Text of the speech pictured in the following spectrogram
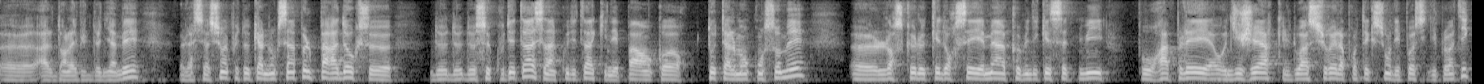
euh, dans la ville de Niamey, euh, la situation est plutôt calme. Donc c'est un peu le paradoxe de, ce coup d'État. C'est un coup d'État qui n'est pas encore totalement consommé. lorsque le Quai d'Orsay émet un communiqué cette nuit pour rappeler au Niger qu'il doit assurer la protection des postes diplomatiques,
